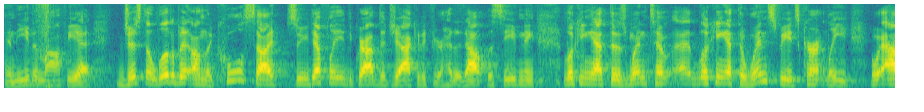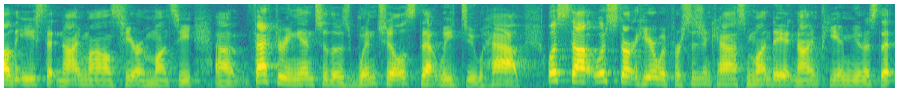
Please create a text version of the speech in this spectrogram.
and even Lafayette. Just a little bit on the cool side, so you definitely need to grab the jacket if you're headed out this evening. Looking at those wind, uh, looking at the wind speeds currently out of the east at 9 miles here in Muncie, uh, factoring into those wind chills that we do have. Let's start. Let's start here with Precision Cast Monday at 9 p.m. units that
